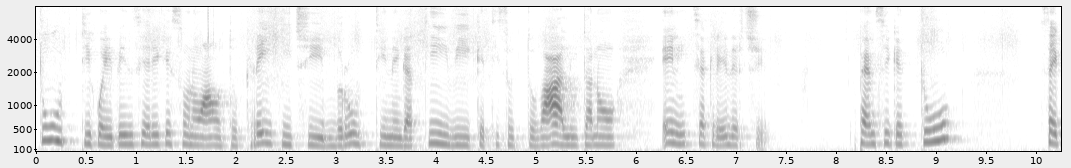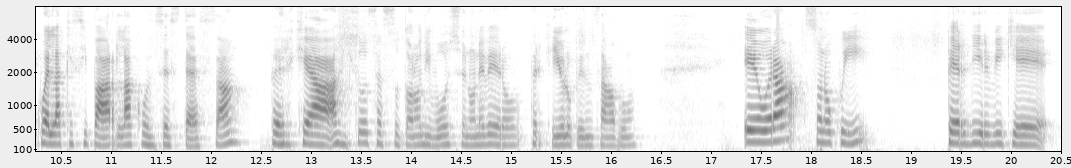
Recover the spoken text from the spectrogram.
tutti quei pensieri che sono autocritici, brutti, negativi, che ti sottovalutano e inizi a crederci. Pensi che tu sei quella che si parla con se stessa perché ha il tuo stesso tono di voce, non è vero? Perché io lo pensavo. E ora sono qui per dirvi che,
